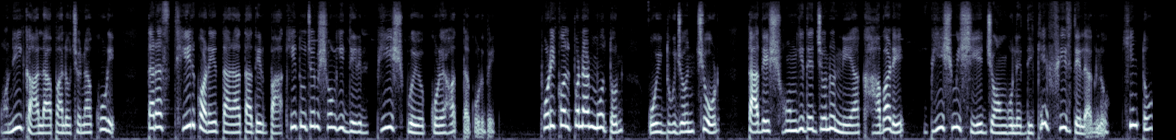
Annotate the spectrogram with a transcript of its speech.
অনেক আলাপ আলোচনা করে তারা স্থির করে তারা তাদের বাকি দুজন সঙ্গীদের বিষ প্রয়োগ করে হত্যা করবে। পরিকল্পনার মতন ওই দুজন চোর তাদের সঙ্গীদের জন্য নেয়া খাবারে বিষ মিশিয়ে জঙ্গলের দিকে ফিরতে লাগল। কিন্তু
